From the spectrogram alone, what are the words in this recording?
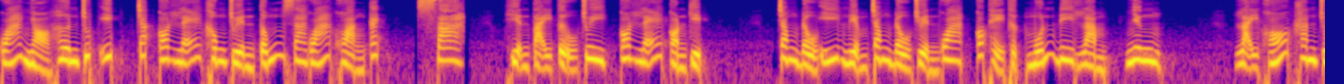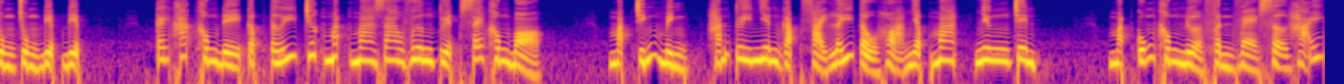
quá nhỏ hơn chút ít. Chắc có lẽ không truyền tống ra quá khoảng cách xa. Hiện tại tự truy có lẽ còn kịp. Trong đầu ý niệm trong đầu chuyển qua, có thể thực muốn đi làm. Nhưng lại khó khăn trùng trùng điệp điệp. Cái khác không đề cập tới trước mắt ma giao vương tuyệt sẽ không bỏ. Mặt chính mình, hắn tuy nhiên gặp phải lấy tẩu hỏa nhập ma, nhưng trên mặt cũng không nửa phần vẻ sợ hãi,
